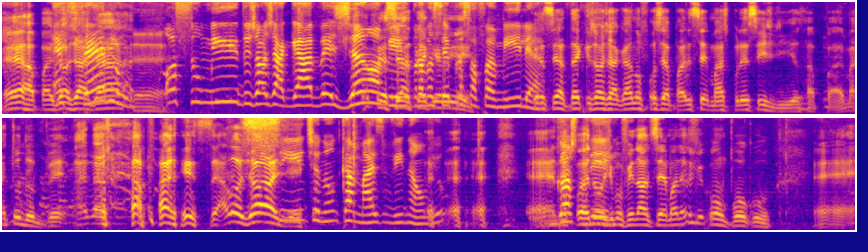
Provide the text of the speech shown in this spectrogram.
É, rapaz, É Jorge H. sério? Ô, sumido, Jorge H. Beijão, amigo, pra você e ele- pra sua família. Pensei até que Jorge H não fosse aparecer mais por esses dias, rapaz. Mas tudo bem. Mas não apareceu. Alô, Jorge! Gente, eu nunca mais vi, não, viu? É, gosto depois do dele. último final de semana ele ficou um pouco é,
